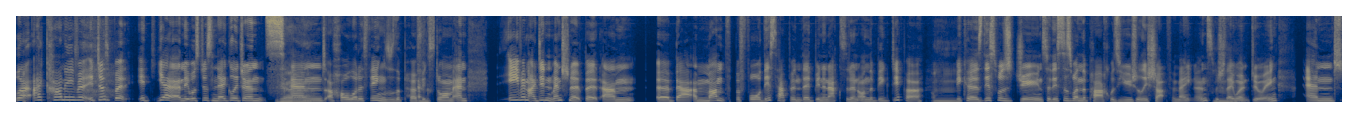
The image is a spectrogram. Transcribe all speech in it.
Like, I can't even, it just, but it, yeah, and it was just negligence Yeah. and a whole lot of things. It was the perfect storm. And even, I didn't mention it, but um, about a month before this happened, there'd been an accident on the Big Dipper Mm. because this was June. So this is when the park was usually shut for maintenance, which they Mm. weren't doing. And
